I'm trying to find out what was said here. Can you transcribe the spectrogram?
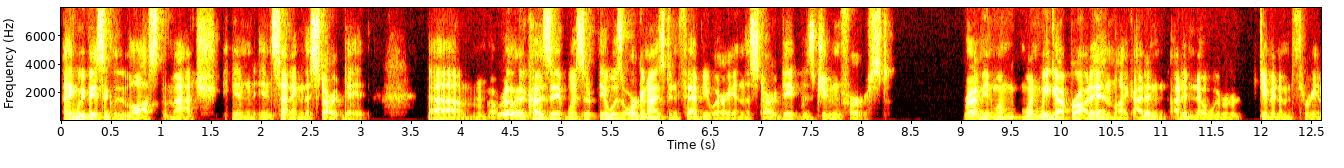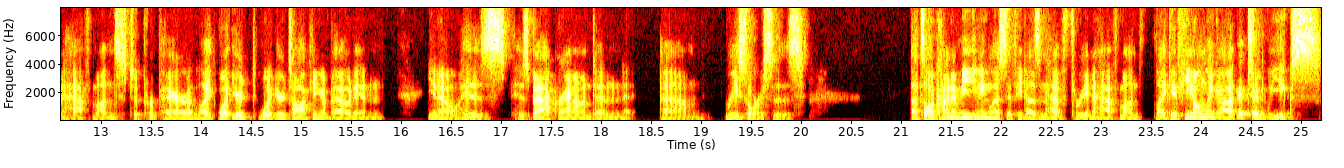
I think we basically lost the match in in setting the start date. Um oh, really? because it was it was organized in February and the start date was June 1st. Right. I mean, when when we got brought in, like I didn't I didn't know we were giving him three and a half months to prepare. Like what you're what you're talking about in, you know, his his background and um resources. That's all kind of meaningless if he doesn't have three and a half months. Like if he only got two weeks,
